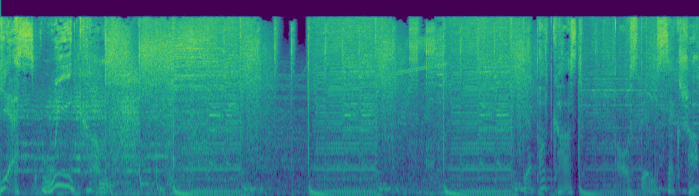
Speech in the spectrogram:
Yes, we come. Der Podcast aus dem Sexshop.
